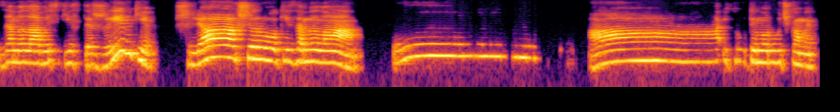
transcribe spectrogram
Замила вузькі стежинки, шлях широкий замила. У а і крутимо ручками.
